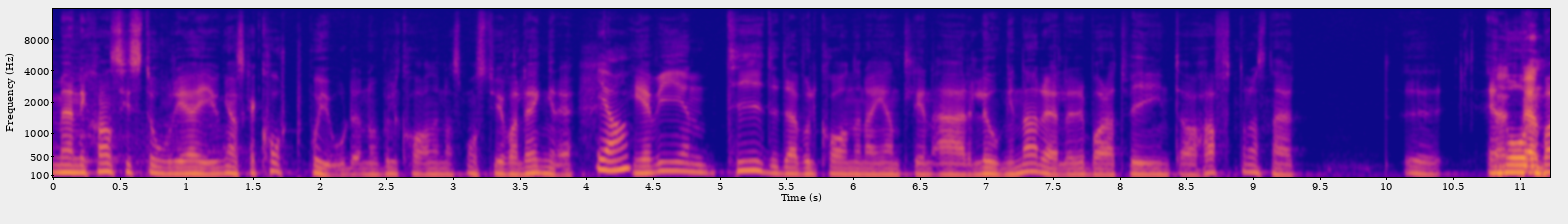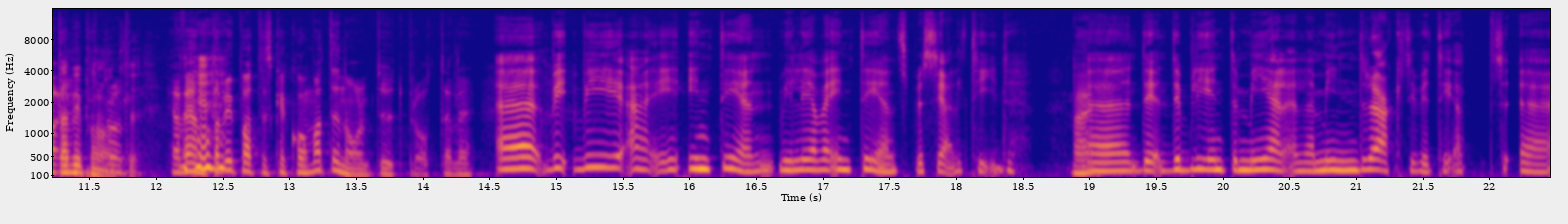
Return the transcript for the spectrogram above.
Människans historia är ju ganska kort på jorden och vulkanernas måste ju vara längre. Ja, Är vi i en tid där vulkanerna egentligen är lugnare eller är det bara att vi inte har haft några sådana här eh, enorma Väntar vi på utbrott? något? Ja, väntar vi på att det ska komma ett enormt utbrott eller? eh, vi, vi, är inte en, vi lever inte i en speciell tid. Eh, det, det blir inte mer eller mindre aktivitet. Eh,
